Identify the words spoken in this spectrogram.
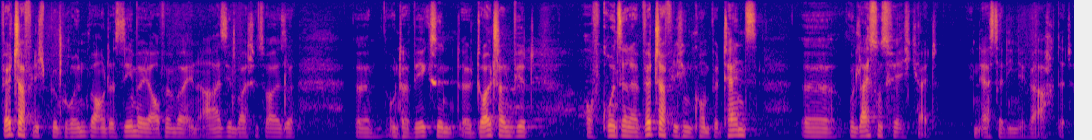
wirtschaftlich begründbar. Und das sehen wir ja auch, wenn wir in Asien beispielsweise äh, unterwegs sind. Äh, Deutschland wird aufgrund seiner wirtschaftlichen Kompetenz und Leistungsfähigkeit in erster Linie geachtet.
